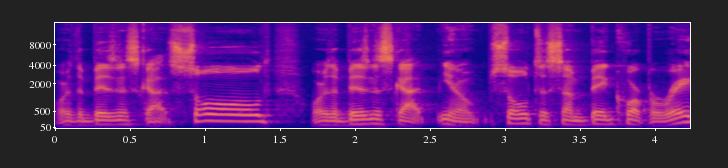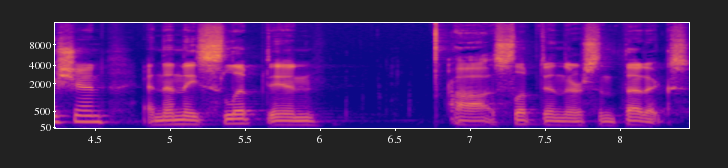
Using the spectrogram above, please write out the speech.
or the business got sold or the business got you know sold to some big corporation and then they slipped in uh, slipped in their synthetics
